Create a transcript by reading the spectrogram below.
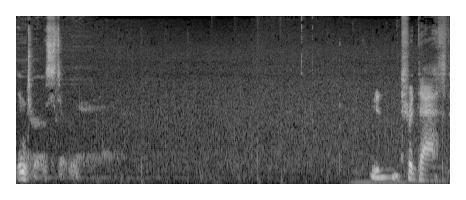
Interesting. Intradastic.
